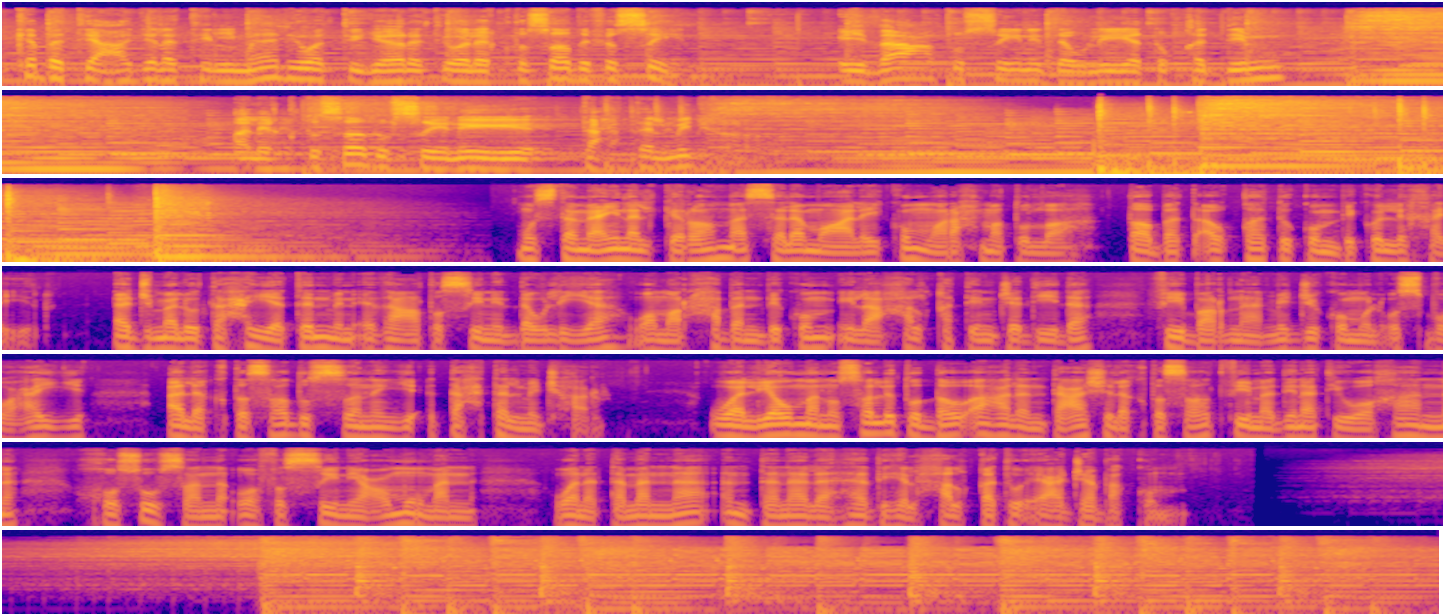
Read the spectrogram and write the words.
مواكبة عجلة المال والتجارة والاقتصاد في الصين. إذاعة الصين الدولية تقدم الاقتصاد الصيني تحت المجهر. مستمعينا الكرام السلام عليكم ورحمة الله. طابت أوقاتكم بكل خير. أجمل تحية من إذاعة الصين الدولية ومرحبا بكم إلى حلقة جديدة في برنامجكم الأسبوعي الاقتصاد الصيني تحت المجهر. واليوم نسلط الضوء على انتعاش الاقتصاد في مدينة ووخان خصوصا وفي الصين عموما ونتمنى أن تنال هذه الحلقة إعجابكم.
